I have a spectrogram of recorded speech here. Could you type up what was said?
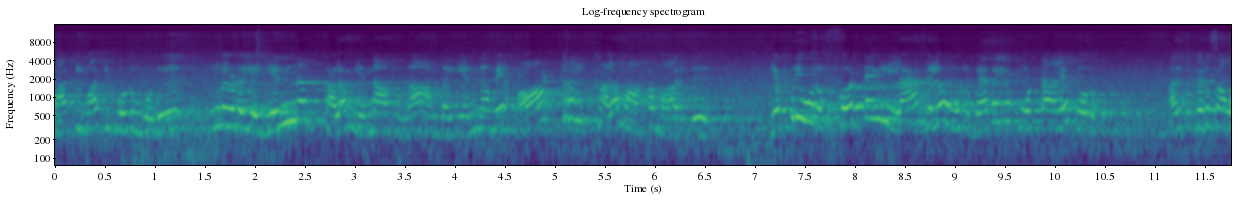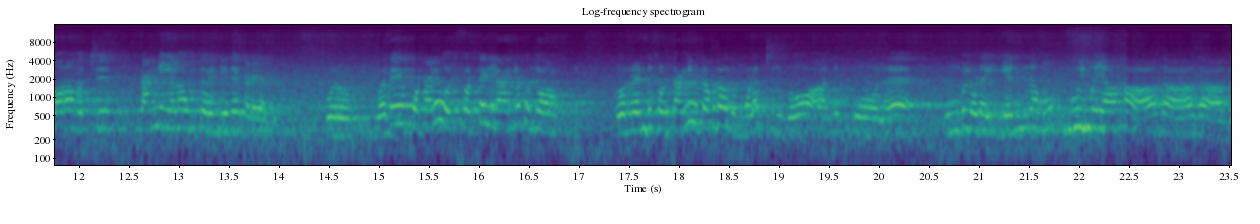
மாற்றி மாற்றி போடும்போது உங்களுடைய எண்ண களம் என்ன ஆகும்னா அந்த எண்ணமே ஆற்றல் களமாக மாறுது. எப்படி ஒரு ஃபர்டைல் லேண்டில் ஒரு விதையை போட்டாலே போதும். அதுக்கு பெருசாக உரம் வச்சு தண்ணியெல்லாம் ஊற்ற வேண்டியதே கிடையாது. ஒரு விதையை போட்டாலே ஒரு ஃபர்டைல் லேண்டில் கொஞ்சம் ஒரு ரெண்டு சொல் தண்ணி விட்டால் கூட அது முளைச்சிருதோ அது போல். உங்களோட எண்ணமும் தூய்மையாக ஆக ஆக ஆக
